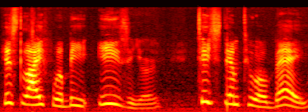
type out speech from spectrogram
his life will be easier. Teach them to obey,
